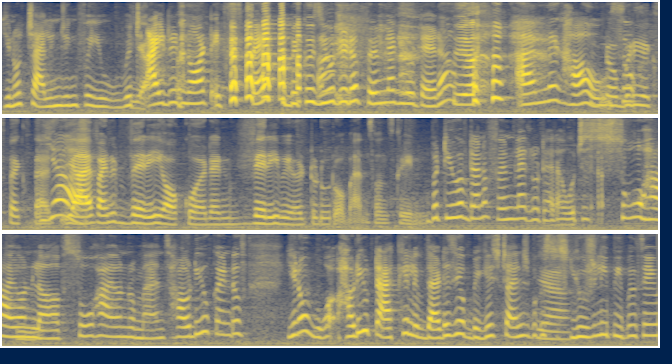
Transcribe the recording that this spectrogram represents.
you know challenging for you, which yeah. I did not expect because you did a film like Lootera. Yeah. I'm like how? Nobody so, expects that. Yeah. yeah, I find it very awkward and very weird to do romance on screen. But you have done a film like Lootera, which is so high on mm. love, so high on romance. How do you kind of, you know, how do you tackle if that is your biggest challenge? Because yeah. usually people say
